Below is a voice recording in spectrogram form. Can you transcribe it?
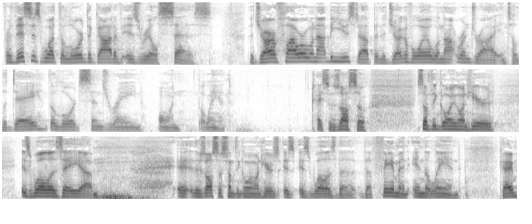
For this is what the Lord, the God of Israel, says The jar of flour will not be used up, and the jug of oil will not run dry until the day the Lord sends rain on the land. Okay, so there's also something going on here as well as a. Um, uh, there's also something going on here as, as, as well as the, the famine in the land. Okay?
